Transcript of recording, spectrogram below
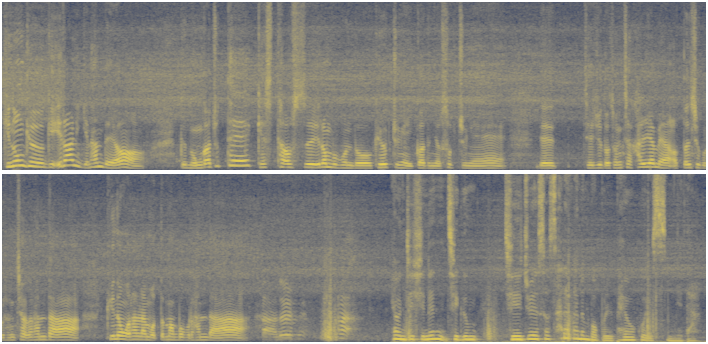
기농교육이 일환이긴 한데요. 그 농가 주택, 게스트하우스 이런 부분도 교육 중에 있거든요. 수업 중에 이제 제주도 정착하려면 어떤 식으로 정착을 한다. 귀농을 하려면 어떤 방법으로 한다. 하나, 둘, 셋, 하나. 현지 씨는 지금 제주에서 살아가는 법을 배우고 있습니다.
